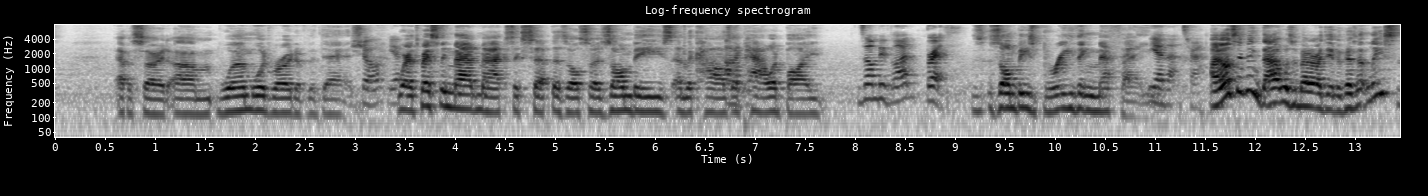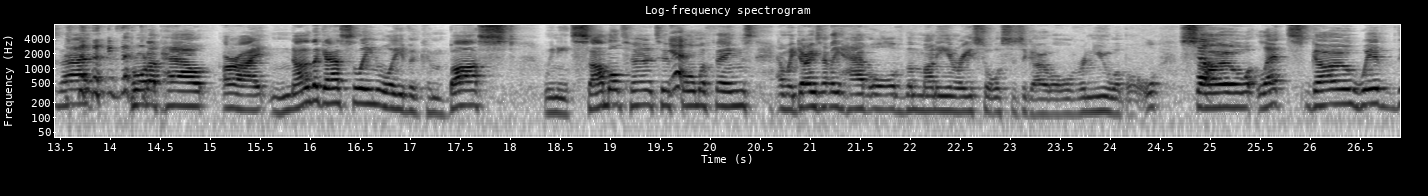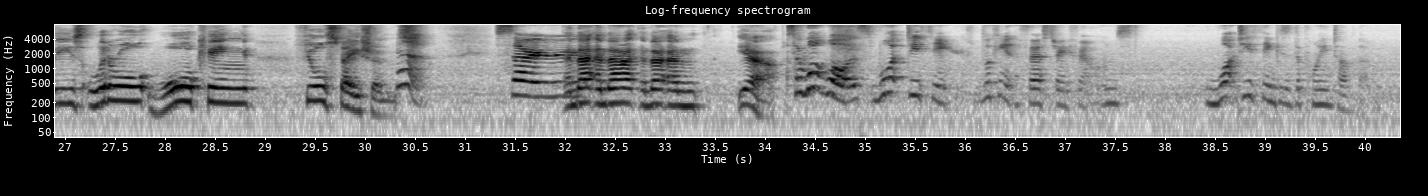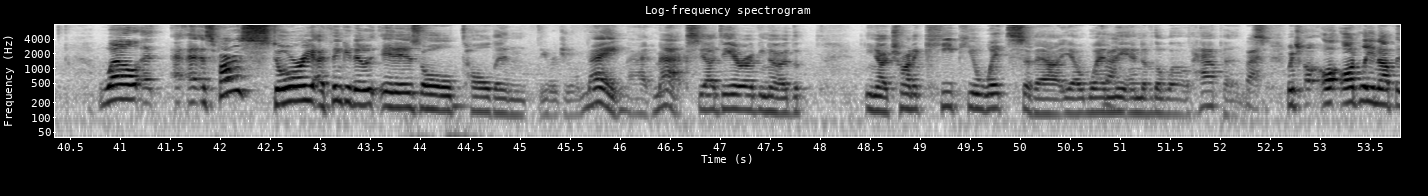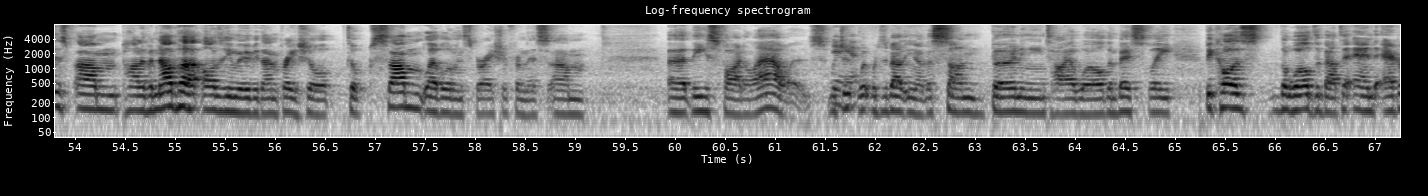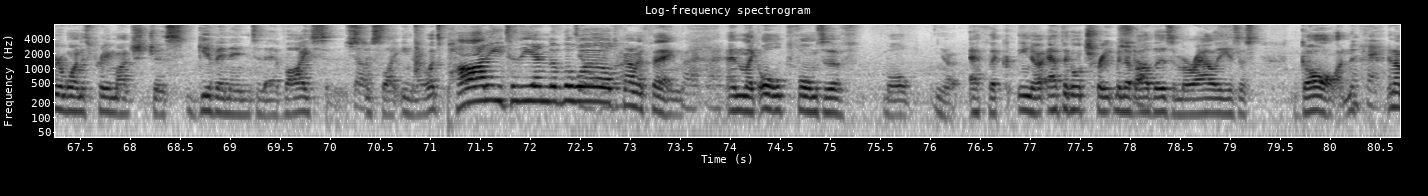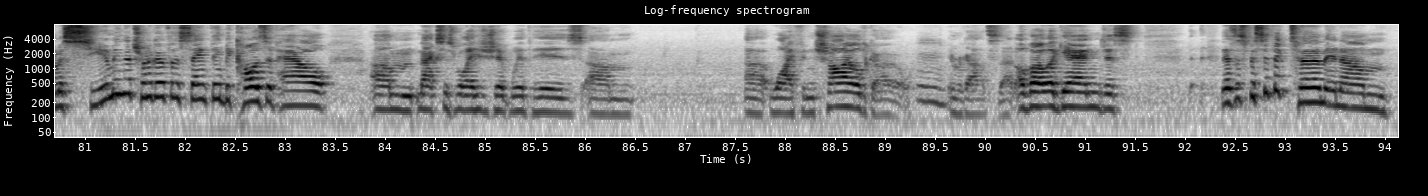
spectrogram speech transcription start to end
episode um Wyrmwood Road of the Dead. Sure, yeah. Where it's basically Mad Max except there's also zombies and the cars Oh, are yeah. powered by Zombie blood, breath. Z- zombies breathing methane. Yeah, that's right. I honestly think that was a better idea because at least that Exactly. brought up how, all right, none of the gasoline will even combust. We need some alternative Yeah. form of things, and we don't exactly have all of the money and resources to go all renewable. So let's go with these literal walking fuel stations. Yeah. So. And that, and that, and that, and yeah. So what was? What do you think? Looking at the first three films, what do you think is the point of them? Well, as far as story, I think it it is all told in the original name, Mad Max. The idea of you know the, you know, trying to keep your wits about you know, when Right. the end of the world happens. Right. Which oddly enough is um, part of another Aussie movie that I'm pretty sure took some level of inspiration from this. Um, uh, these final hours, which Yeah, is which is about you know the sun burning the entire world, and basically because the world's about to end, everyone is pretty much just given in to their vices, Sure. just like you know, let's party to the end of the world right. kind of thing, Right, right. and like all forms of well, you know, ethic, you know, ethical treatment Sure. of others and morality is just gone. Okay. And I'm assuming they're trying to go for the same thing because of how um, Max's relationship with his um, uh, wife and child go Mm. in regards to that. Although again, just there's a specific term in um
